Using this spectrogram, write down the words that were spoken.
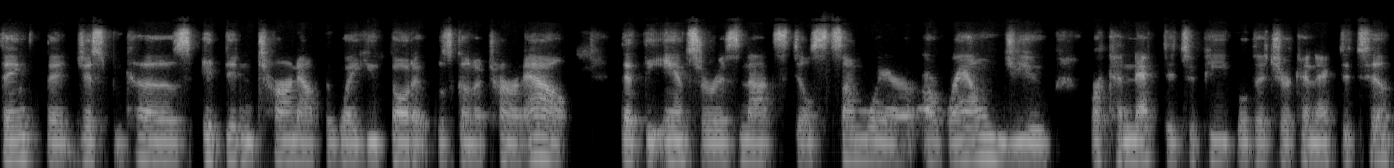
think that just because it didn't turn out the way you thought it was going to turn out, that the answer is not still somewhere around you or connected to people that you're connected to.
